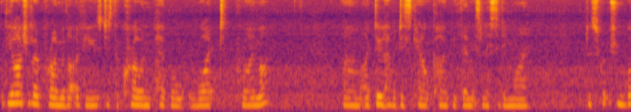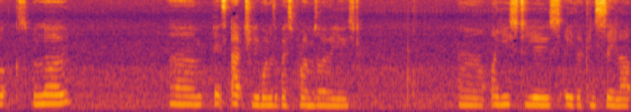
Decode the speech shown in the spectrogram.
the eyeshadow primer that I've used is the Crow and Pebble White Primer. Um, I do have a discount code with them, it's listed in my description box below. Um, it's actually one of the best primers I've ever used. Uh, I used to use either concealer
